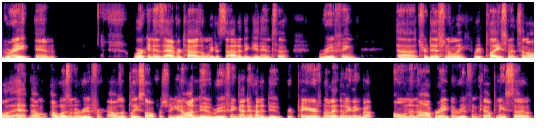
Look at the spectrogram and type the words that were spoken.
great and working as advertising, we decided to get into roofing uh traditionally replacements and all of that and I'm, i wasn't a roofer i was a police officer you know i knew roofing i knew how to do repairs but i didn't know anything about owning and operating a roofing company so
